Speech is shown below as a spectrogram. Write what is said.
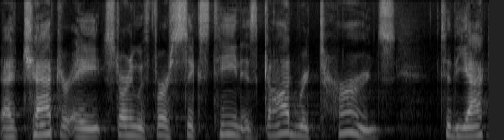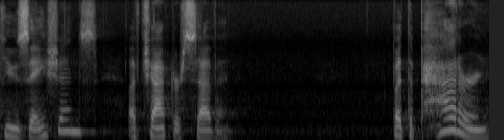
at uh, chapter 8, starting with verse 16, is God returns to the accusations of chapter 7. But the pattern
